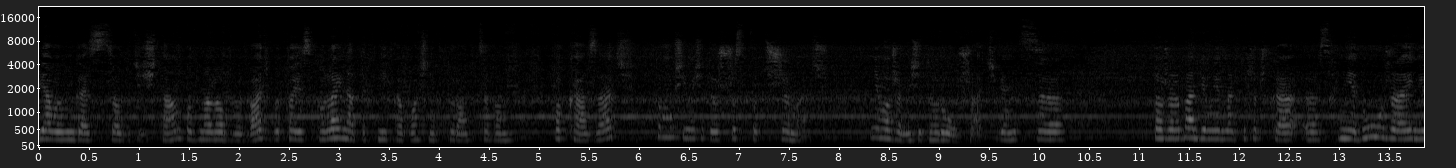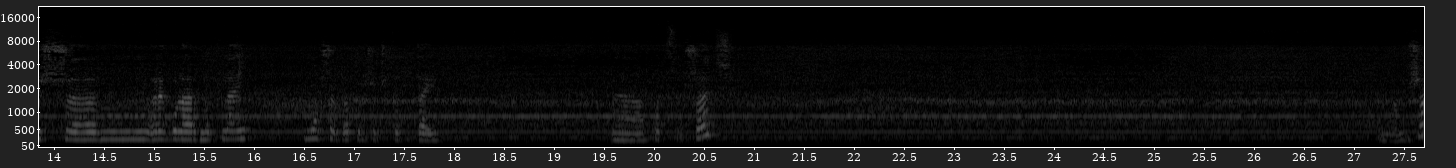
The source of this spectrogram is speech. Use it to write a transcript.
białym gesso gdzieś tam, podmalowywać, bo to jest kolejna technika właśnie, którą chcę Wam pokazać, to musimy się to już wszystko trzymać. Nie możemy się to ruszać, więc e, to żelmadium jednak troszeczkę e, schnie dłużej niż regularny klej. Muszę go troszeczkę tutaj e, podsuszyć. Dobrze.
